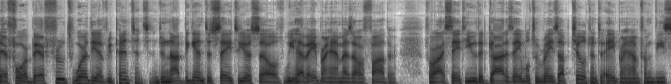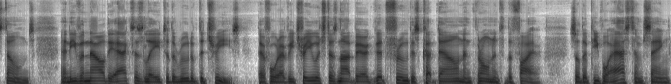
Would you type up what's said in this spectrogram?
Therefore, bear fruits worthy of repentance, and do not begin to say to yourselves, We have Abraham as our father. For I say to you that God is able to raise up children to Abraham from these stones. And even now the axe is laid to the root of the trees. Therefore, every tree which does not bear good fruit is cut down and thrown into the fire. So the people asked him, saying,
